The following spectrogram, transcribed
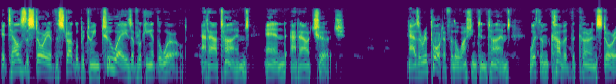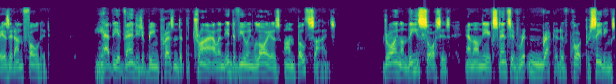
It tells the story of the struggle between two ways of looking at the world, at our times, and at our church. As a reporter for the Washington Times, Witham covered the Curran story as it unfolded. He had the advantage of being present at the trial and interviewing lawyers on both sides. Drawing on these sources and on the extensive written record of court proceedings,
